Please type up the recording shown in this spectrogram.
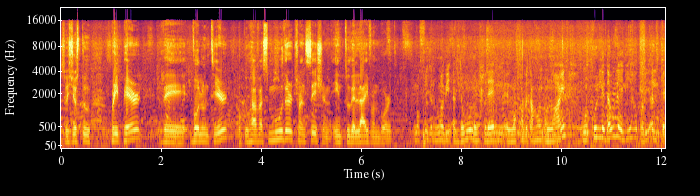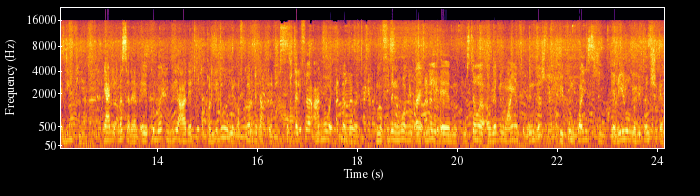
So it's just to prepare the volunteer to have a smoother transition into the life on board. المفروض إن هم بيقدموا من خلال الموقع بتاعهم اونلاين وكل دولة ليها طريقة للتقديم فيها. يعني مثلا آه، كل واحد ليه عاداته وتقاليده والأفكار بتاعته. مختلفة عن هو اكوادور المفروض إن هو بيبقى ليه آه، مستوى أو ليفل معين في الانجليش بيكون كويس فيه غيره ما بيكونش كده.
